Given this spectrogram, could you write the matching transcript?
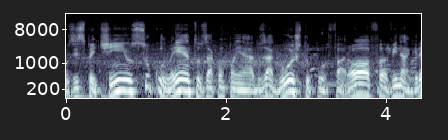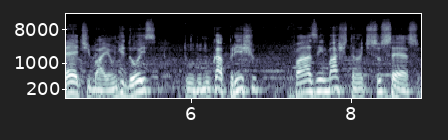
Os espetinhos suculentos, acompanhados a gosto por farofa, vinagrete e baião de dois, tudo no capricho, fazem bastante sucesso.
